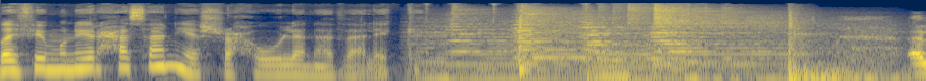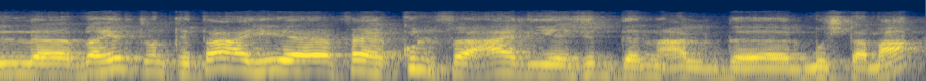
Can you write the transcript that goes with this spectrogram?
ضيفي منير حسن يشرح لنا ذلك. ظاهرة الانقطاع هي فيها كلفة عالية جدا على المجتمع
